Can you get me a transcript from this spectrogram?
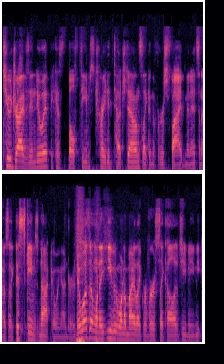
two drives into it because both teams traded touchdowns like in the first five minutes, and I was like, this game's not going under. And it wasn't one of even one of my like reverse psychology, maybe.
